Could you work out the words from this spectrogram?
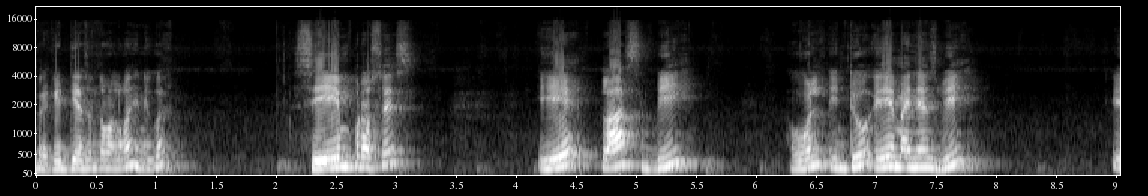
ব্ৰেকেট দিয়াচোন তোমালোকে এনেকুৱা। Same process A plus B হ'ল into A minus B A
